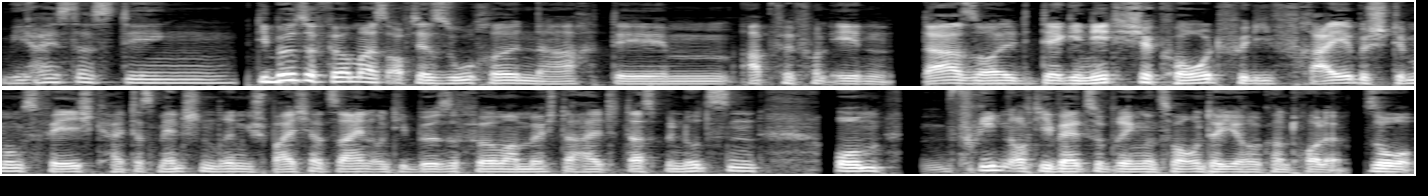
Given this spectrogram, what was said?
wie heißt das Ding? Die böse Firma ist auf der Suche nach dem Apfel von Eden. Da soll der genetische Code für die freie Bestimmungsfähigkeit des Menschen drin gespeichert sein und die böse Firma möchte halt das benutzen, um Frieden auf die Welt zu bringen und zwar unter ihre Kontrolle. So,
